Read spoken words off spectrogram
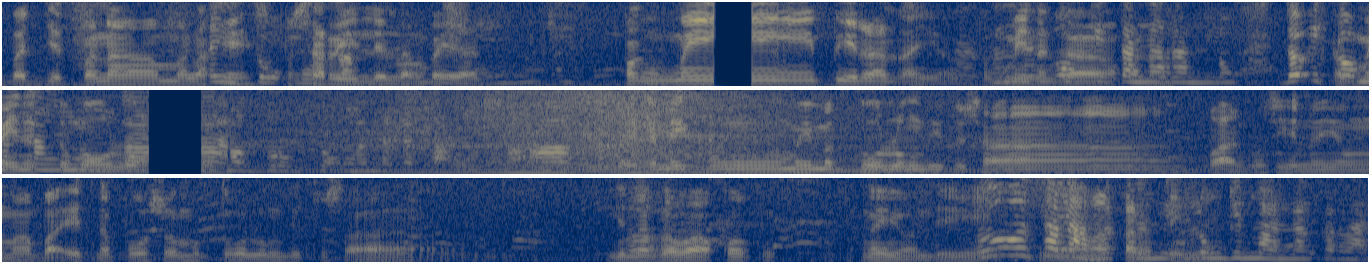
budget pa na malaki. ito, Sarili lang ba yan? Pag may pira tayo, pag may nag, Okay, ano, tanaran lang. Daw, ikaw pag may nagtumulong. magburugtong nga nagataon sa akin. Kami kung may magtulong dito sa kuan kung sino yung mabait na puso magtulong dito sa ginagawa ko ngayon di Oo, salamat kami. Lunggin man ang karan.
